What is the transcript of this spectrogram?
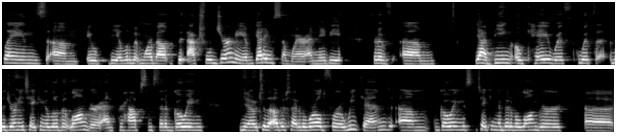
planes um, it would be a little bit more about the actual journey of getting somewhere and maybe sort of um, yeah being okay with with the journey taking a little bit longer and perhaps instead of going you know to the other side of the world for a weekend um, going taking a bit of a longer uh,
